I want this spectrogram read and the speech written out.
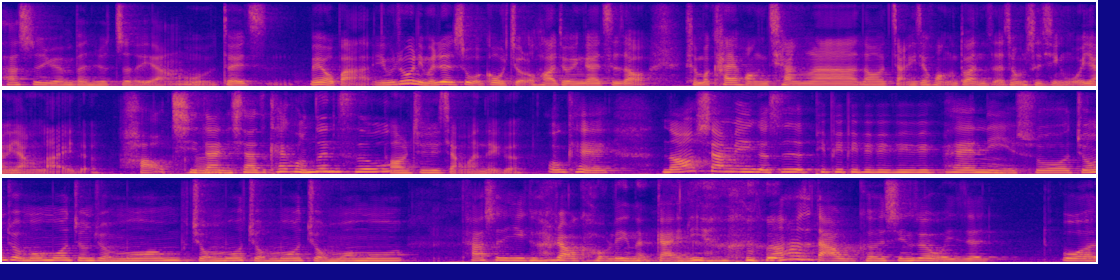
他是原本就这样。我对，没有吧？因为如果你们认识我够久的话，就应该知道什么开黄腔啦、啊，然后讲一些黄段子这种事情，我样样来的。好，期待你下次开黄段子哦。好，你继续讲完那个。OK，然后下面一个是 P P P P P P P Penny 说炯炯摸摸炯炯摸炯摸炯摸炯摸摸，它是一个绕口令的概念。然后它是打五颗星，所以我一直。我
